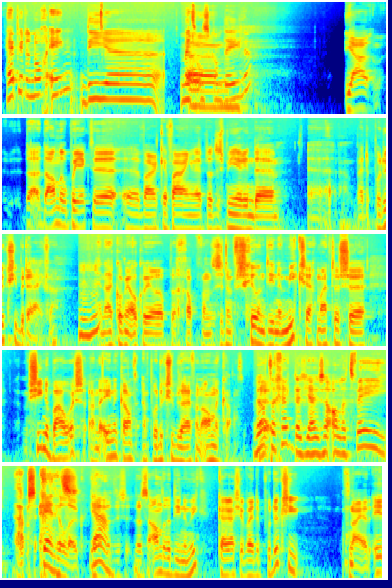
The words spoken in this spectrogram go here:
Heb je er nog één die je met ons kan Ehm, delen? Ja, de, de andere projecten eh, waar ik ervaring in heb, dat is meer in de, eh, bij de productiebedrijven. Mhm. En dan kom je ook weer op de grap, want er zit een verschil in dynamiek zeg maar, tussen machinebouwers aan de ene kant en productiebedrijven aan de andere kant. Wel Eh, te gek dat jij ze alle twee... ja, dat is echt kent. heel leuk. Ja, Ja. Dat, is, dat is een andere dynamiek. Kijk, als je bij de productie, of nou ja,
